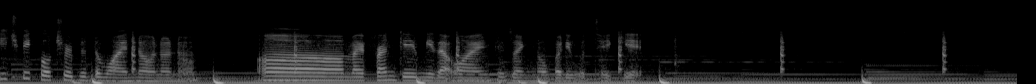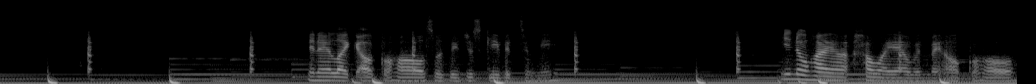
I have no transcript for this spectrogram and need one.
Teach me culture with the wine. No, no, no. Uh, my friend gave me that wine because, like, nobody would take it. And I like alcohol, so they just gave it to me. You know how I, how I am with my alcohol.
